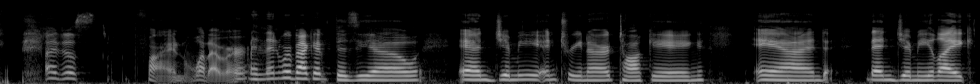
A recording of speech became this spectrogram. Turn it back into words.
I just fine, whatever. And then we're back at physio, and Jimmy and Trina are talking, and then Jimmy like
